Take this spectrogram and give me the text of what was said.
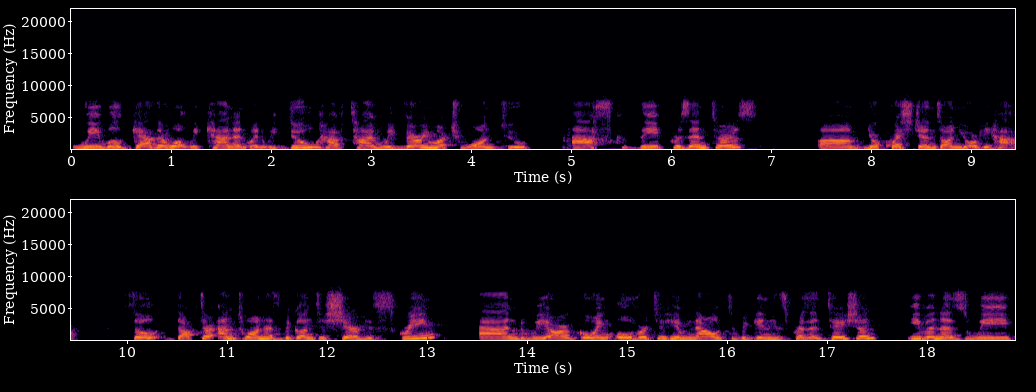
we will gather what we can, and when we do have time, we very much want to ask the presenters um, your questions on your behalf. So Dr. Antoine has begun to share his screen, and we are going over to him now to begin his presentation, even as we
